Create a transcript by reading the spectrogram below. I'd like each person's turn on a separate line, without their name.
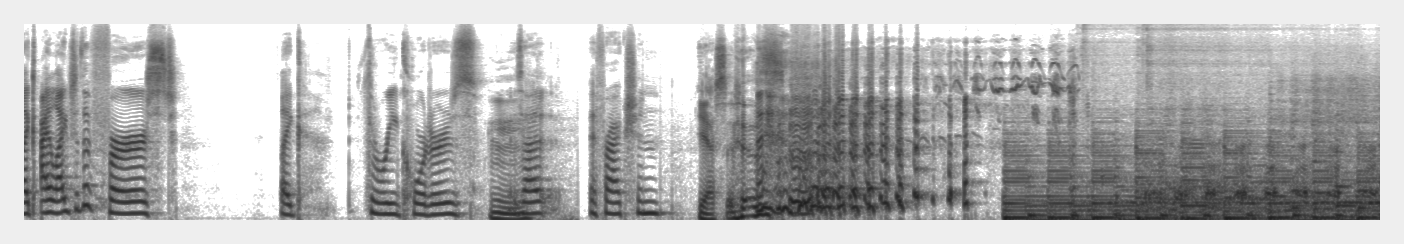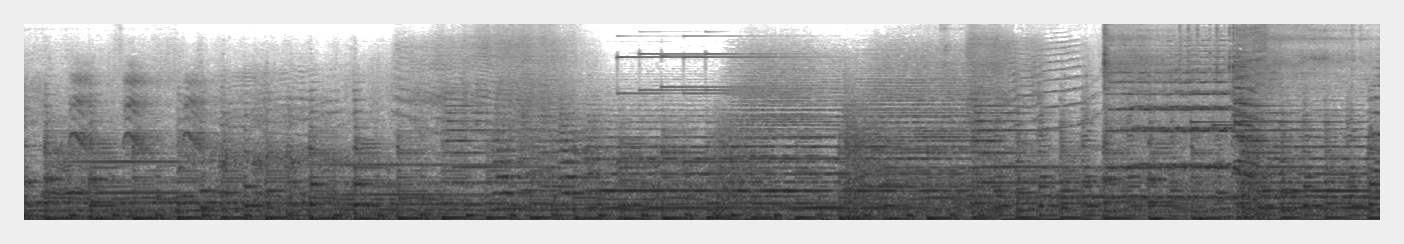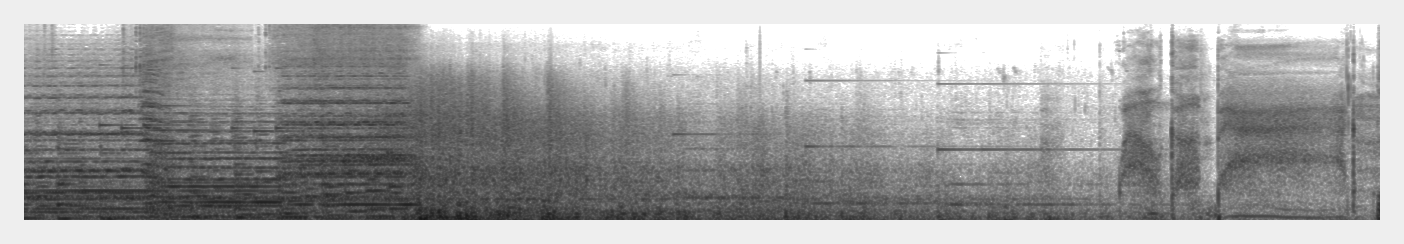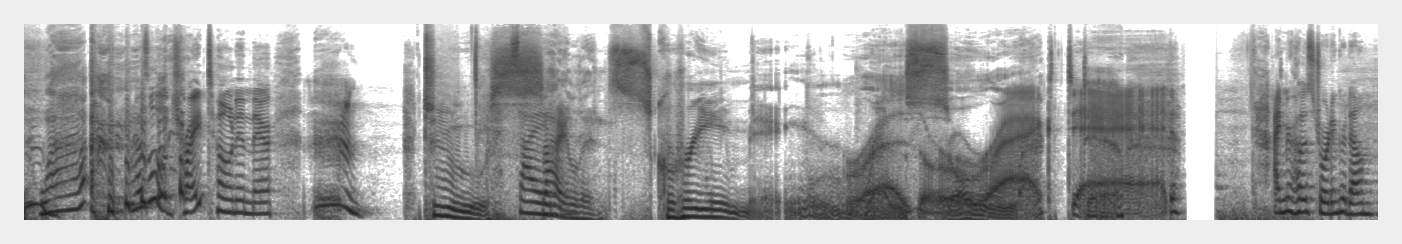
like I liked the first like three quarters.
Hmm.
Is that a fraction?
Yes, it is.
tritone in there.
to Silent Screaming resurrected.
I'm your host, Jordan Gradell.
